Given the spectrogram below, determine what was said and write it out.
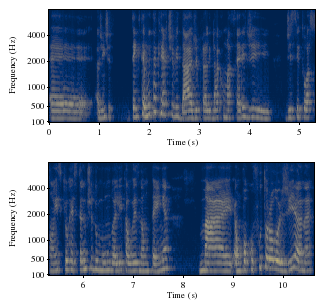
é, a gente tem que ter muita criatividade para lidar com uma série de, de situações que o restante do mundo ali talvez não tenha, mas é um pouco futurologia, né?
